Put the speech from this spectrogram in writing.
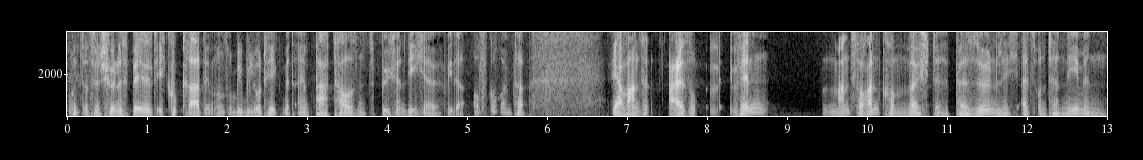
und das ist ein schönes Bild. Ich gucke gerade in unsere Bibliothek mit ein paar tausend Büchern, die ich ja wieder aufgeräumt habe. Ja, Wahnsinn. Also, wenn man vorankommen möchte, persönlich, als Unternehmen,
